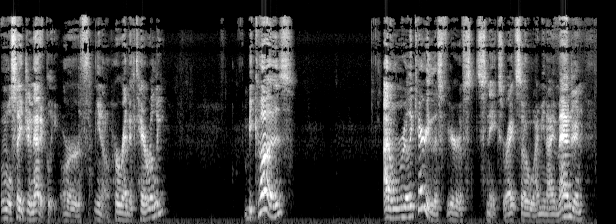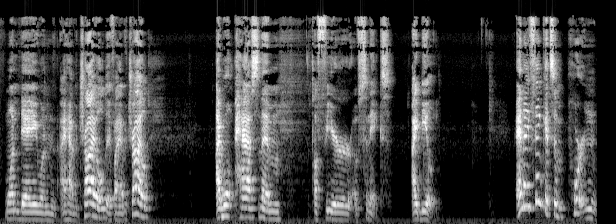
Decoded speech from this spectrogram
and we'll say genetically or, you know, hereditarily. Because I don't really carry this fear of snakes, right? So, I mean, I imagine one day when I have a child, if I have a child, I won't pass them a fear of snakes, ideally. And I think it's important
